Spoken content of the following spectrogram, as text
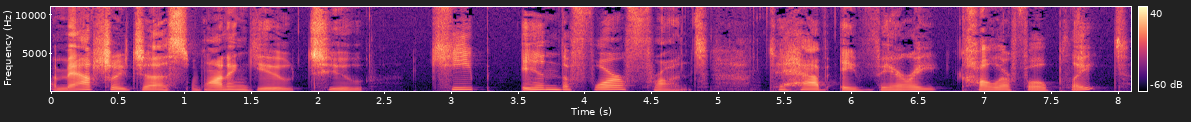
I'm actually just wanting you to keep in the forefront to have a very colorful plate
